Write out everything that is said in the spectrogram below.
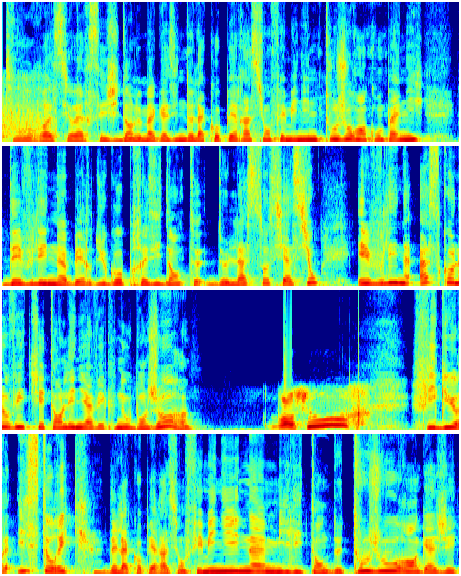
Retour sur RCJ dans le magazine de la coopération féminine, toujours en compagnie d'Evelyne Berdugo, présidente de l'association. Evelyne Askolovitch est en ligne avec nous. Bonjour. Bonjour. Figure historique de la coopération féminine, militante de toujours engagée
